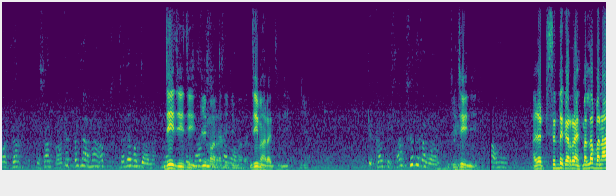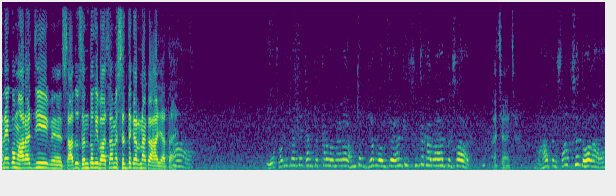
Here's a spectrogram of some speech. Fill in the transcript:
और फिर प्रसाद पा के फिर जाना आप चले मत जाना। जी, जी, जी। जी महाराज जी जी महाराज जी। महाराज जी जी। कि कल प्रसाद सिद्ध कर रहा हूँ जी। जी अच्छा सिद्ध कर रहे हैं। मतलब बनाने को महाराज जी साधु संतों की भाषा में सिद्ध करना कहा जाता है। हाँ ये थोड़ी कहते हैं कि हम टिक्कर बना रहे हम तो ये बोलते हैं कि सिद्ध कर रहा है प्रसाद। अच्छा अच्छा। महाप्रसाद सिद्ध हो रहा है।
